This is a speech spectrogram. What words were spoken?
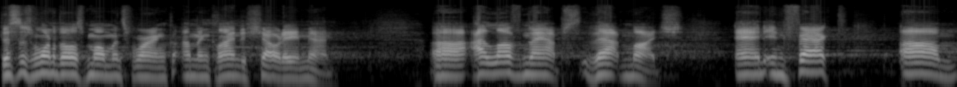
this is one of those moments where I'm inclined to shout amen. Uh, I love naps that much. And in fact, um,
